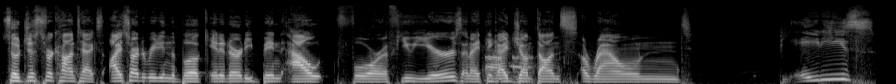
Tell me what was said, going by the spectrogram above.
So just for context, I started reading the book. It had already been out for a few years, and I think I Uh-uh. jumped on around the 80s.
